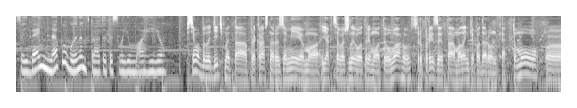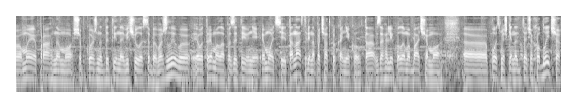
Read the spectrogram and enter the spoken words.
цей день не повинен втратити свою магію. Всі ми були дітьми та прекрасно розуміємо, як це важливо отримувати увагу, сюрпризи та маленькі подарунки. Тому е, ми прагнемо, щоб кожна дитина відчула себе важливою і отримала позитивні емоції та настрій на початку канікул. Та взагалі, коли ми бачимо е, посмішки на дитячих обличчях,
